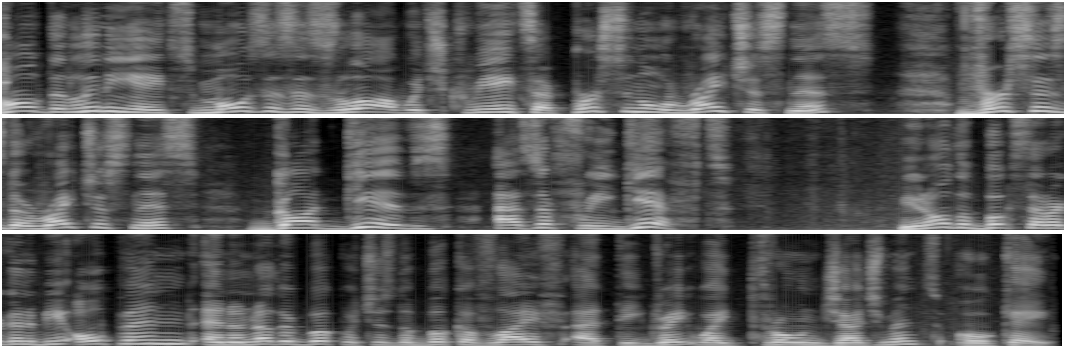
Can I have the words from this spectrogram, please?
Paul delineates Moses' law, which creates a personal righteousness, versus the righteousness God gives as a free gift. You know the books that are going to be opened, and another book, which is the book of life at the great white throne judgment? Okay.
